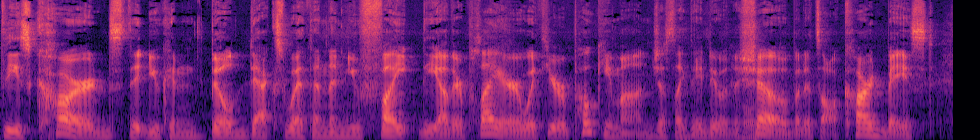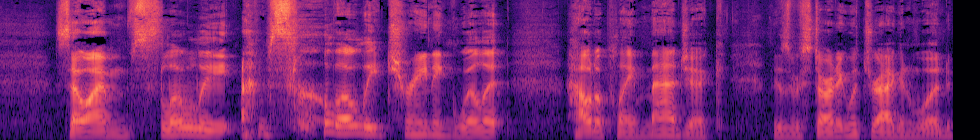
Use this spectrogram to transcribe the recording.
these cards that you can build decks with, and then you fight the other player with your Pokemon, just like they do in the show. But it's all card based. So I'm slowly I'm slowly training Willet how to play Magic because we're starting with Dragonwood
